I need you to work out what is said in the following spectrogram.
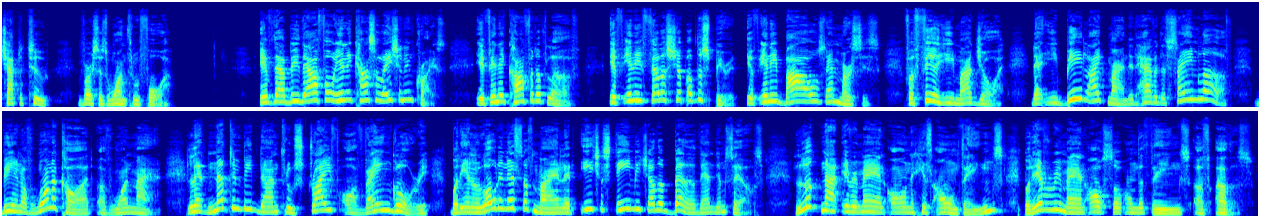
chapter 2, verses 1 through 4. If there be therefore any consolation in Christ, if any comfort of love, if any fellowship of the Spirit, if any bowels and mercies, fulfill ye my joy, that ye be like minded, having the same love, being of one accord, of one mind. Let nothing be done through strife or vainglory, but in lowliness of mind let each esteem each other better than themselves. Look not every man on his own things, but every man also on the things of others.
